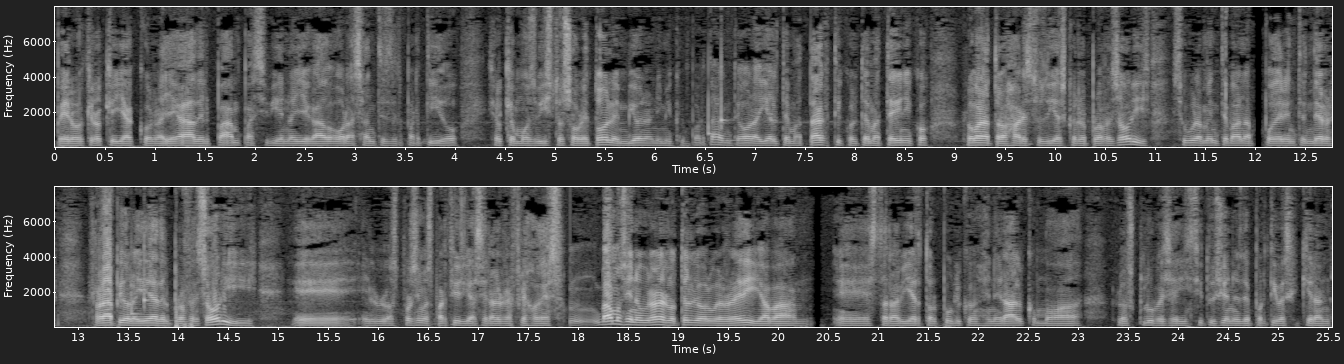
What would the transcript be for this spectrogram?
pero creo que ya con la llegada del Pampa, si bien ha llegado horas antes del partido, creo que hemos visto sobre todo el envío anímico importante, ahora ya el tema táctico, el tema técnico, lo van a trabajar estos días con el profesor y seguramente van a poder entender rápido la idea del profesor y eh, los próximos partidos ya será el reflejo de eso. Vamos a inaugurar el hotel de Always Ready, ya va eh, estar abierto al público en general como a los clubes e instituciones deportivas que quieran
